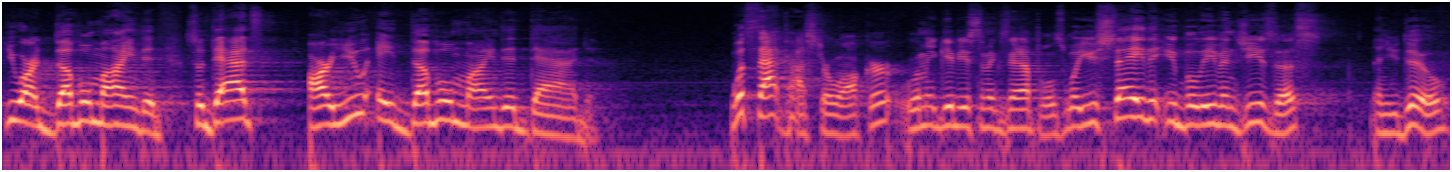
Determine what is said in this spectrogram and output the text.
You are double minded. So, dads, are you a double minded dad? What's that, Pastor Walker? Let me give you some examples. Well, you say that you believe in Jesus, and you do,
